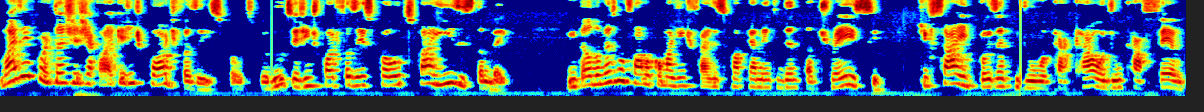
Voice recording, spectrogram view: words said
Mas é importante deixar claro que a gente pode fazer isso para outros produtos e a gente pode fazer isso para outros países também. Então, da mesma forma como a gente faz esse mapeamento dentro da Trace, que sai, por exemplo, de uma cacau, de um café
